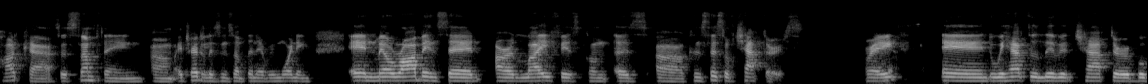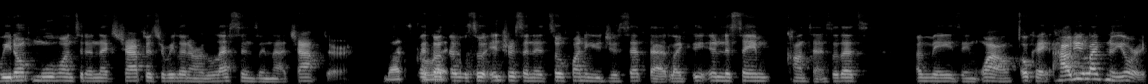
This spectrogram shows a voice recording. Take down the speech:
podcast or something. Um, I try to listen to something every morning, and Mel Robbins said our life is con- is uh, consists of chapters, right? Yes and we have to live a chapter, but we don't move on to the next chapter to relearn our lessons in that chapter. That's correct. I thought that was so interesting. It's so funny you just said that, like in the same content. So that's amazing. Wow. Okay. How do you like New York?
